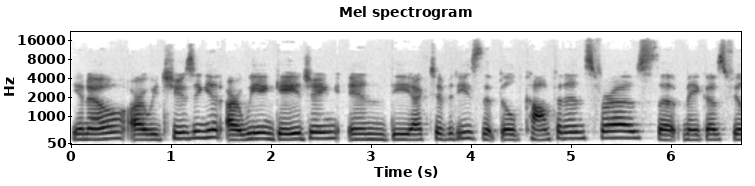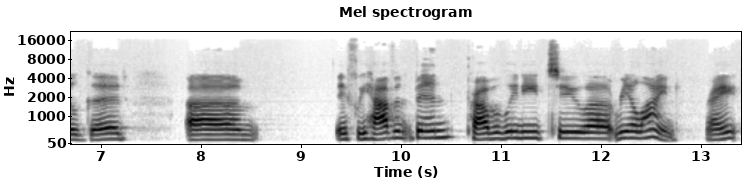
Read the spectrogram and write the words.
You know are we choosing it? Are we engaging in the activities that build confidence for us that make us feel good? Um, if we haven't been probably need to uh, realign right?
